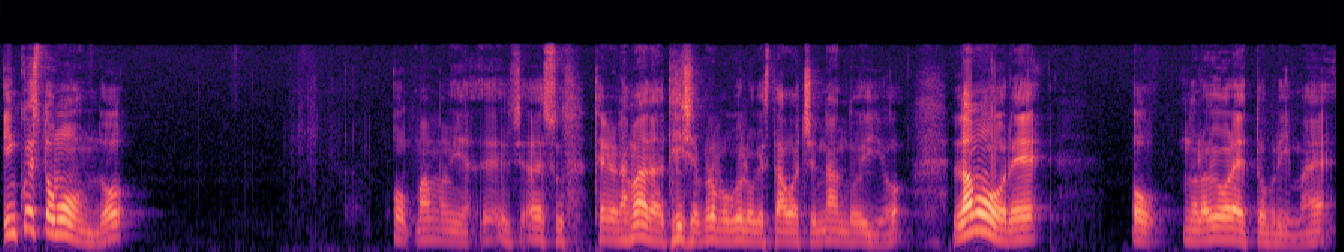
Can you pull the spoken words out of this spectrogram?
In questo mondo oh mamma mia, eh, adesso Teneramata dice proprio quello che stavo accennando io, l'amore, oh non l'avevo letto prima, eh,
